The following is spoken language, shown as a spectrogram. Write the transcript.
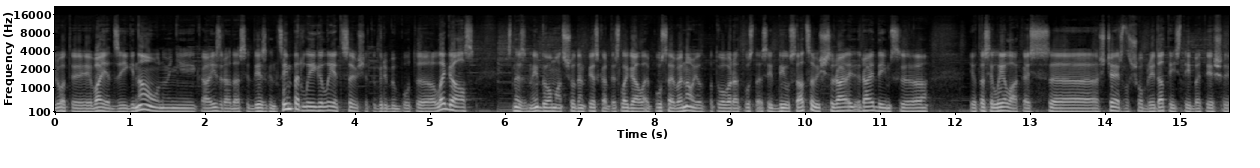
ļoti vajadzīgi nav, viņi, kā izrādās, ir diezgan cimperlīga lieta, sevišķi, ja tu gribi būt legāls. Uh, Es nezinu, ir domāts šodien pieskarties legālajai pusē vai nav, jo par to varētu uztaisīt divus atsevišķus raidījumus. Jo tas ir lielākais šķērslis šobrīd attīstībai, tieši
